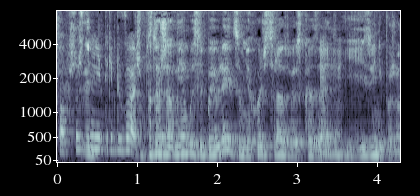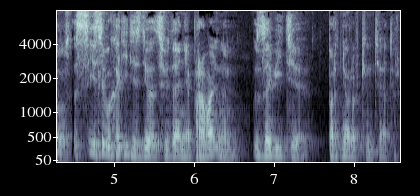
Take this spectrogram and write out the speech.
Пап, что ж ты меня перебиваешь? Потому что у меня мысль появляется, мне хочется сразу ее сказать. Угу. И извини, пожалуйста. Если вы хотите сделать свидание провальным, зовите партнера в кинотеатр.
